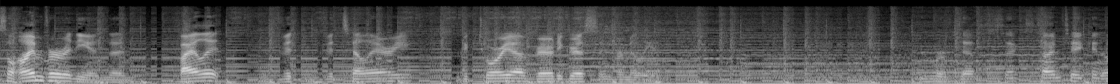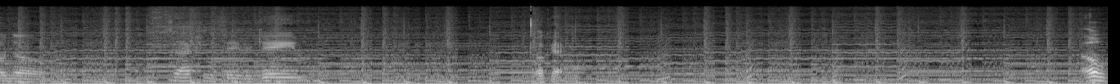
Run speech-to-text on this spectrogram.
So I'm Viridian then. Violet, Vit Vitellary, Victoria, Verdigris, and Vermilion. Number of deaths, sex, time taken. Oh no. Action to save your game. Okay. Oh.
